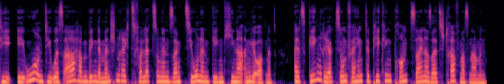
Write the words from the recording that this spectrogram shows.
Die EU und die USA haben wegen der Menschenrechtsverletzungen Sanktionen gegen China angeordnet. Als Gegenreaktion verhängte Peking prompt seinerseits Strafmaßnahmen.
